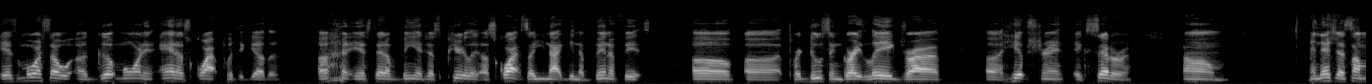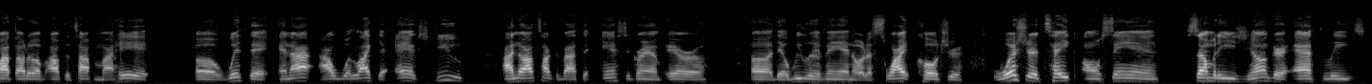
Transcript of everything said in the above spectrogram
it's more so a good morning and a squat put together uh, instead of being just purely a squat. So you're not getting the benefits of uh producing great leg drive, uh, hip strength, etc. Um, and that's just something I thought of off the top of my head uh, with that. And I, I would like to ask you. I know I've talked about the Instagram era uh, that we live in, or the swipe culture. What's your take on seeing some of these younger athletes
